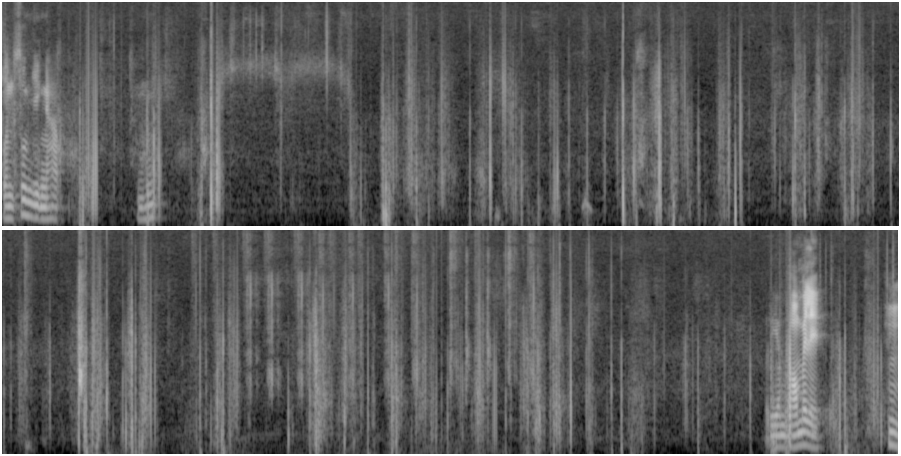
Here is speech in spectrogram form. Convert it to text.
บนซุ่มยิงนะครับ อือ มพร้อมไปเลยอืม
